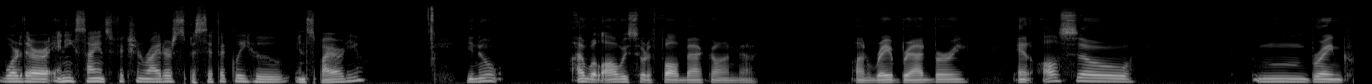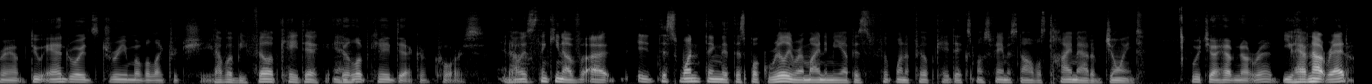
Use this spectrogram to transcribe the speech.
Were there any science fiction writers specifically who inspired you? You know, I will always sort of fall back on uh, on Ray Bradbury, and also mm, brain cramp. Do androids dream of electric sheep? That would be Philip K. Dick. And, Philip K. Dick, of course. And yeah. I was thinking of uh, it, this one thing that this book really reminded me of is one of Philip K. Dick's most famous novels, Time Out of Joint. Which I have not read. You have not read? No.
